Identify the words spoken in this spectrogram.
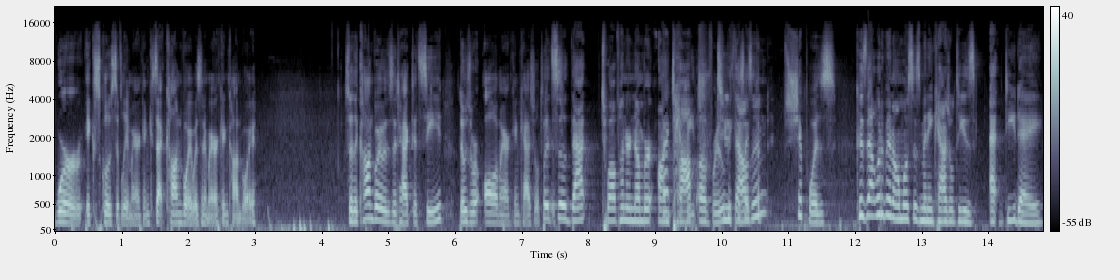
were exclusively American because that convoy was an American convoy. So the convoy was attacked at sea. Those were all American casualties. But so that twelve hundred number on That top of true two because, like, thousand, the ship was because that would have been almost as many casualties at D Day.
